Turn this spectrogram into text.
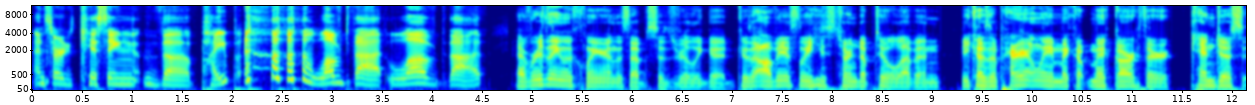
and started kissing the pipe. Loved that loved that. Everything with klinger in this episode is really good because obviously he's turned up to 11 because apparently Mac- macarthur can just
